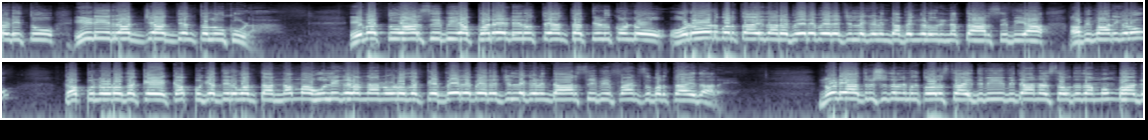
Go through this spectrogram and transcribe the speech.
ನಡೀತು. ಇಡೀ ರಾಜ್ಯಾದ್ಯಂತಲೂ ಕೂಡ. ಇವತ್ತು ಆರ್ ಸಿ ಬಿಯ ಪರೇಡ್ ಇರುತ್ತೆ ಅಂತ ತಿಳ್ಕೊಂಡು ಓಡೋಡ್ ಬರ್ತಾ ಇದ್ದಾರೆ ಬೇರೆ ಬೇರೆ ಜಿಲ್ಲೆಗಳಿಂದ ಬೆಂಗಳೂರಿನತ್ತ ಆರ್ ಸಿ ಬಿಯ ಅಭಿಮಾನಿಗಳು. ಕಪ್ ನೋಡೋದಕ್ಕೆ, ಕಪ್ ಗೆದ್ದಿರುವಂತ ನಮ್ಮ ಹುಲಿಗಳನ್ನ ನೋಡೋದಕ್ಕೆ ಬೇರೆ ಬೇರೆ ಜಿಲ್ಲೆಗಳಿಂದ ಆರ್ ಸಿ ಬಿ ಫ್ಯಾನ್ಸ್ ಬರ್ತಾ ಇದ್ದಾರೆ. ನೋಡಿ ಆ ದೃಶ್ಯದಲ್ಲಿ ನಿಮಗೆ ತೋರಿಸ್ತಾ ಇದ್ದೀವಿ, ವಿಧಾನಸೌಧದ ಮುಂಭಾಗ.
